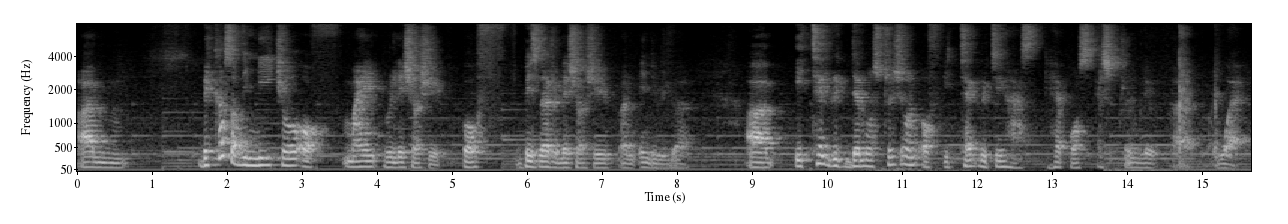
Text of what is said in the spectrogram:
Um, because of the nature of my relationship, both business relationship and individual, uh, integrity, demonstration of integrity has helped us extremely uh, well.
